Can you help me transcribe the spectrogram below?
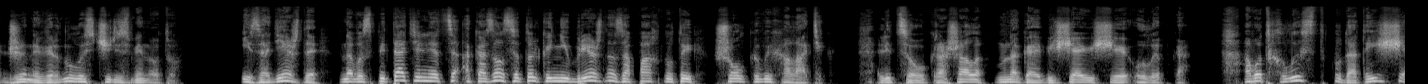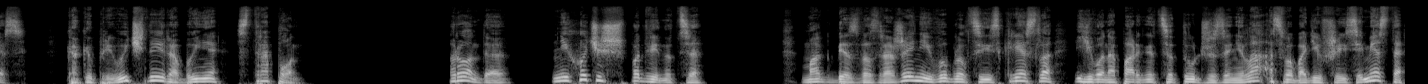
Джина вернулась через минуту. Из одежды на воспитательнице оказался только небрежно запахнутый шелковый халатик. Лицо украшала многообещающая улыбка. А вот хлыст куда-то исчез, как и привычный рабыня Стропон. «Ронда, не хочешь подвинуться?» Маг без возражений выбрался из кресла, его напарница тут же заняла освободившееся место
